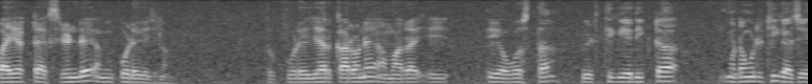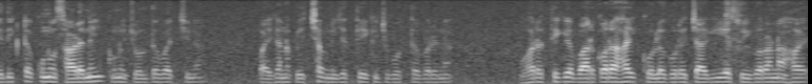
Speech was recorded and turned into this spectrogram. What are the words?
বাইক একটা অ্যাক্সিডেন্টে আমি পড়ে গেছিলাম। তো পড়ে যাওয়ার কারণে আমার এই এই অবস্থা। পেট থেকে এদিকটা মোটামুটি ঠিক আছে এদিকটা কোনো সাড়ে নেই কোনো চলতে পারছি না। পায়খানা পেচ্ছাপ নিজের থেকে কিছু করতে পারি না। ঘরের থেকে বার করা হয় কোলে করে চাগিয়ে সুই করানো হয়।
